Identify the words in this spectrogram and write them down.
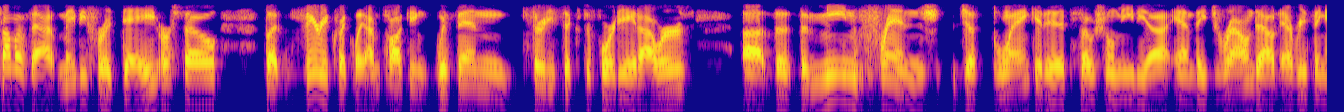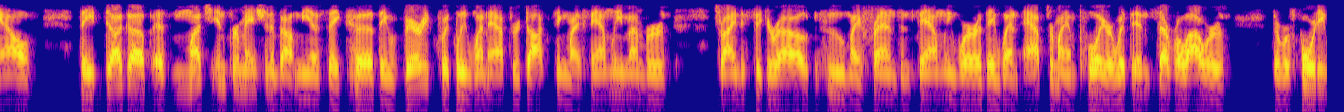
some of that, maybe for a day or so, but very quickly. I'm talking within 36 to 48 hours. Uh, the the mean fringe just blanketed social media, and they drowned out everything else. They dug up as much information about me as they could. They very quickly went after doxing my family members trying to figure out who my friends and family were. They went after my employer within several hours. There were 41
